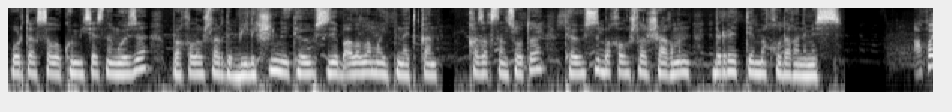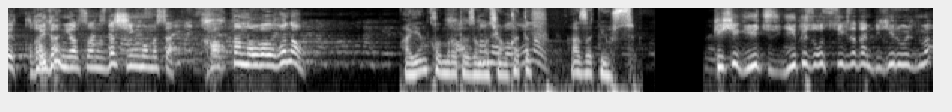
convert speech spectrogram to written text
Орталық сайлау комиссиясының өзі бақылаушыларды билікшіл не тәуелсіз деп алаламайтынын айтқан. Қазақстан соты тәуелсіз бақылаушылар шағымын бір ретте мақұлдаған емес. Апай құдайдан ұялсаңыздаршы ең болмаса халықтан обал ғой мынау? Аян қалмұрат азамат шамқатов азат ньюс. Кешегі екі жүз отыз сегіз адам бекер өлді ма?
